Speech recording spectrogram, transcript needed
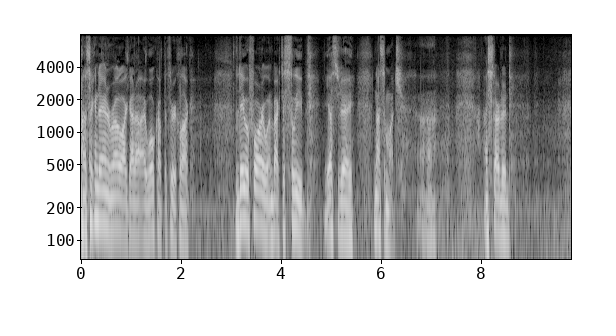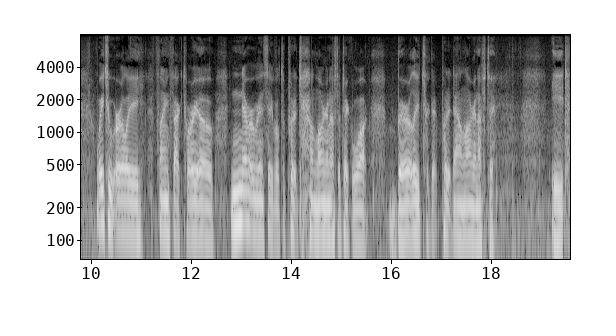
On the second day in a row, I got I woke up at three o'clock. The day before, I went back to sleep. Yesterday, not so much. Uh, I started way too early playing Factorio. Never was able to put it down long enough to take a walk. Barely took it, put it down long enough to eat.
